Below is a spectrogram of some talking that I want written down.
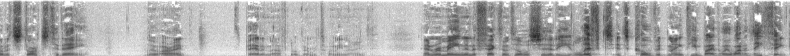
thought it starts today. No, all right. It's bad enough, November 29th. And remain in effect until the city lifts its COVID 19. By the way, what did they think?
